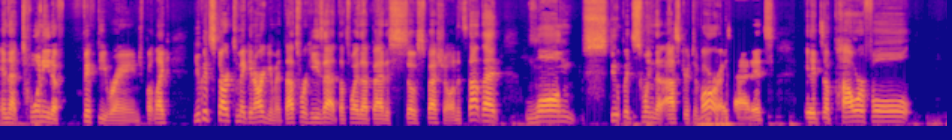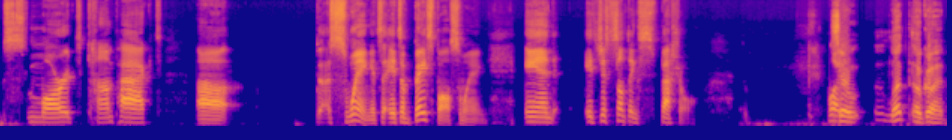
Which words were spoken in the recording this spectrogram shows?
in that 20 to 50 range, but like you could start to make an argument. That's where he's at. That's why that bat is so special. And it's not that long, stupid swing that Oscar Taveras had. It's it's a powerful, smart, compact uh, swing. It's a, it's a baseball swing, and it's just something special. But, so let oh go ahead.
